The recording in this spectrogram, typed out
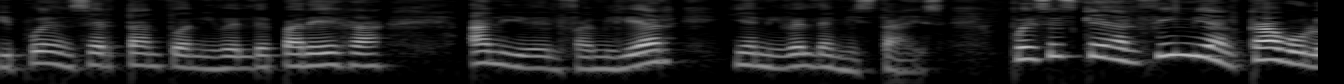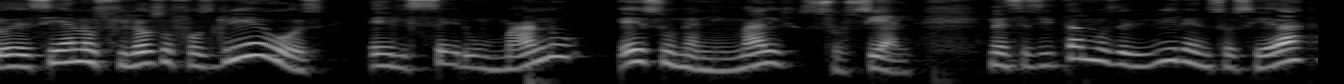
y pueden ser tanto a nivel de pareja, a nivel familiar y a nivel de amistades. Pues es que al fin y al cabo lo decían los filósofos griegos, el ser humano es un animal social. Necesitamos de vivir en sociedad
